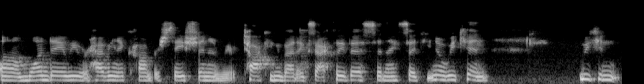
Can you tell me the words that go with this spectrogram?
um, one day we were having a conversation and we were talking about exactly this. And I said, you know, we can, we can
